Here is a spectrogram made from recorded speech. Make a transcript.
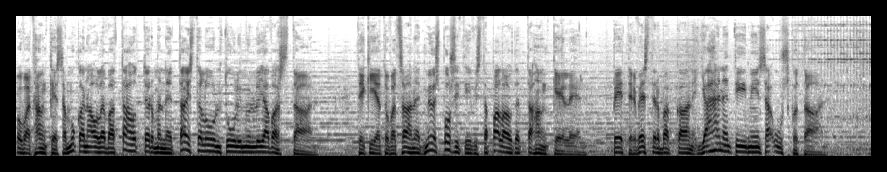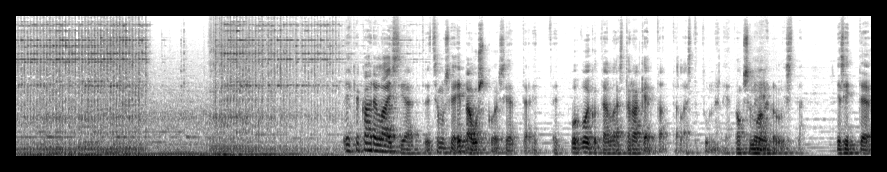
ovat hankkeessa mukana olevat tahot törmänneet taisteluun tuulimyllyjä vastaan. Tekijät ovat saaneet myös positiivista palautetta hankkeelleen. Peter Westerbakkaan ja hänen tiimiinsä uskotaan. Ehkä kahdenlaisia, että, että semmoisia epäuskoisia, että, että, että voiko tällaista rakentaa tällaista tunnelia, että onko se niin. mahdollista. Ja sitten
